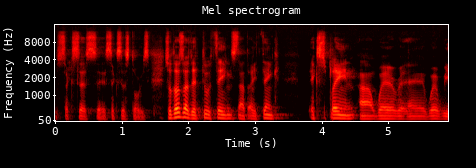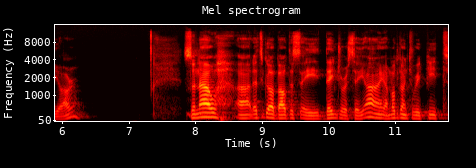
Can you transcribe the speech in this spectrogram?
success, uh, success stories. So those are the two things that I think explain uh, where, uh, where we are. So now uh, let's go about this a dangerous AI. I'm not going to repeat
